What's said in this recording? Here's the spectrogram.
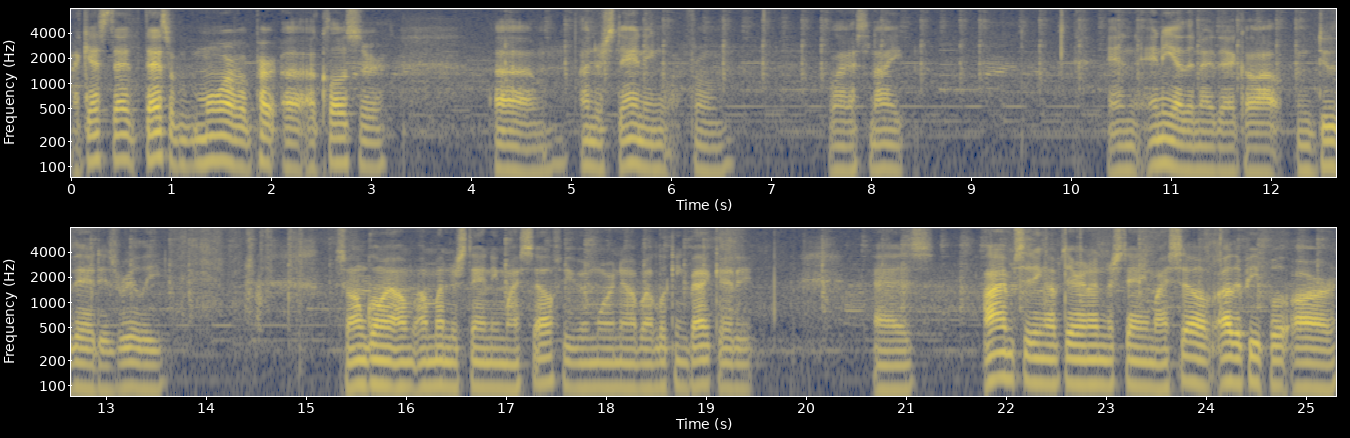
I guess that that's more of a per, a, a closer um, understanding from last night and any other night that I go out and do that is really so I'm going I'm, I'm understanding myself even more now by looking back at it as I'm sitting up there and understanding myself other people are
